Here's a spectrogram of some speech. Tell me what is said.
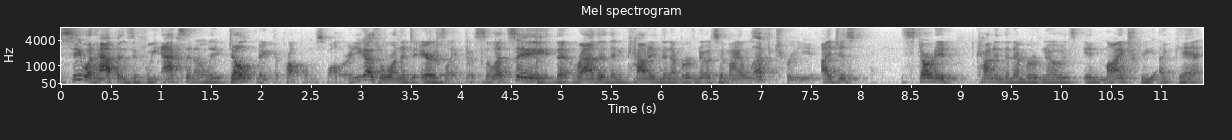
see what happens if we accidentally don't make the problem smaller. And you guys will run into errors like this. So let's say that rather than counting the number of nodes in my left tree, I just started counting the number of nodes in my tree again.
